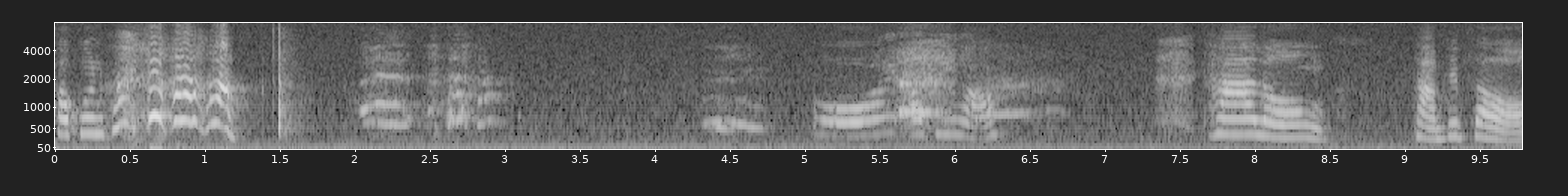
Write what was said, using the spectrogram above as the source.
ขอบคุณค่ะ โอ้ยเอาจริงเหรอ ถ้าลงสามสิบสอง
